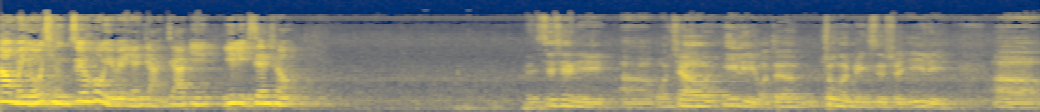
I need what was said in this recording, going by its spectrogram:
那我们有请最后一位演讲嘉宾伊里先生。谢谢你，呃，我叫伊里，我的中文名字是伊里，呃，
